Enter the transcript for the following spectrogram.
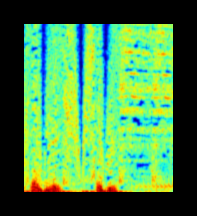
Subir, subir, subir.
